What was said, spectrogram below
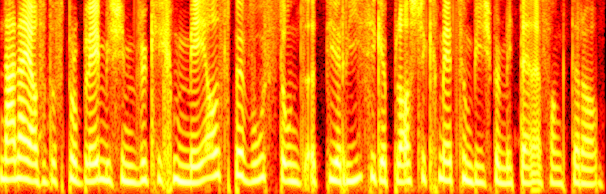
Nein, nein, also das Problem ist ihm wirklich mehr als bewusst und die riesigen Plastikmeer zum Beispiel, mit denen fängt er an.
